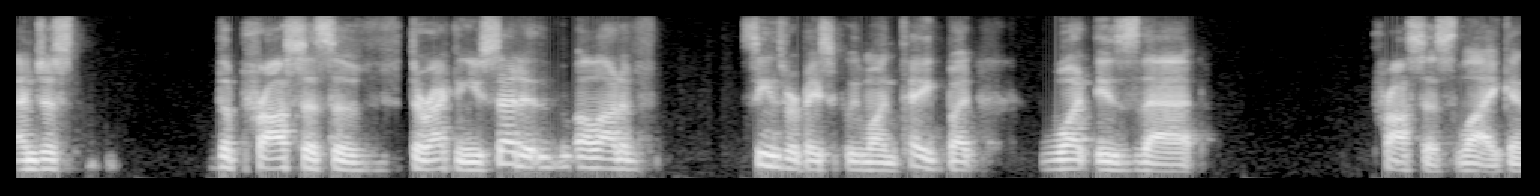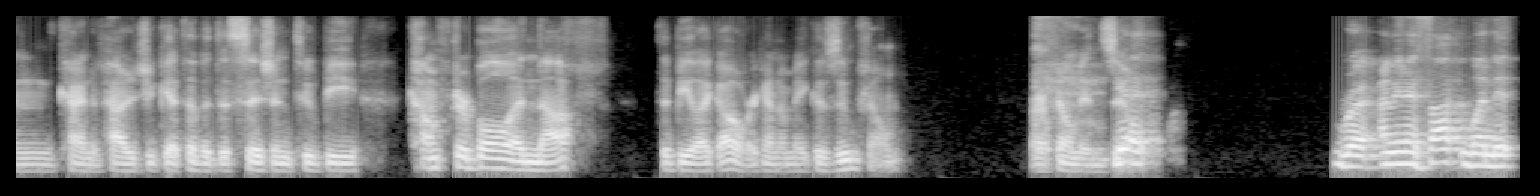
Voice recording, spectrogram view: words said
and just the process of directing, you said it, a lot of scenes were basically one take, but what is that process like? And kind of how did you get to the decision to be comfortable enough to be like, oh, we're gonna make a Zoom film or film in Zoom? Yeah. Right. I mean, I thought when it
